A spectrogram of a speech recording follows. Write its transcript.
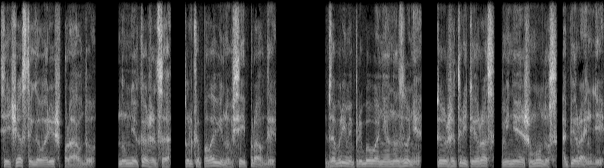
Сейчас ты говоришь правду, но мне кажется, только половину всей правды. За время пребывания на зоне ты уже третий раз меняешь модус операнди,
